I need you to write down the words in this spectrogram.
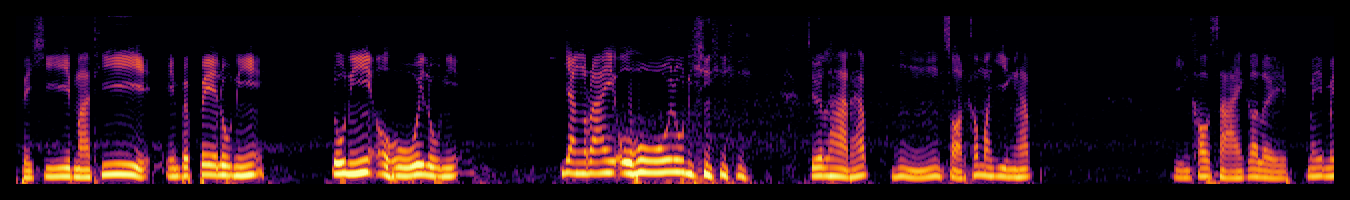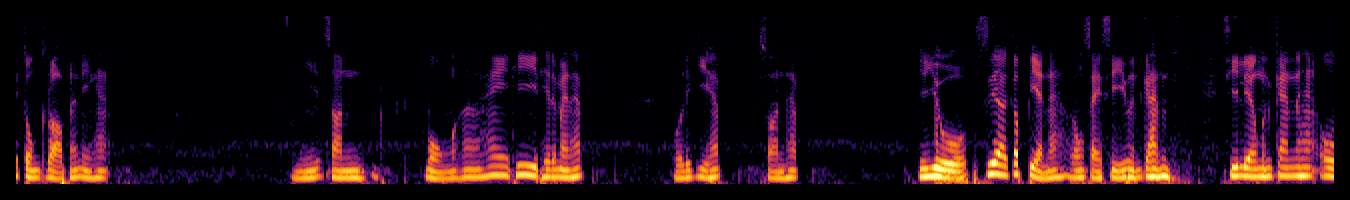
เฟคีมาที่เอ็มเปเป้ลูกนี้ ลูกนี้โอ้โหลูกนี้ อย่างไรโอ้โหลูกนี้ เจอลาดครับหืสอดเข้ามายิงครับ ยิงเข้าซ้ายก็เลยไม่ไม่ตรงกรอบนั่นเองฮะตรงนี้ซอนหม่งมาให้ที่เทเลแมนครับโอลิกีครับซอนครับอยู่ๆเสื้อก็เปลี่ยนนะสงสัยสีเหมือนกัน สีเหลืองเหมือนกันนะฮะโอ้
